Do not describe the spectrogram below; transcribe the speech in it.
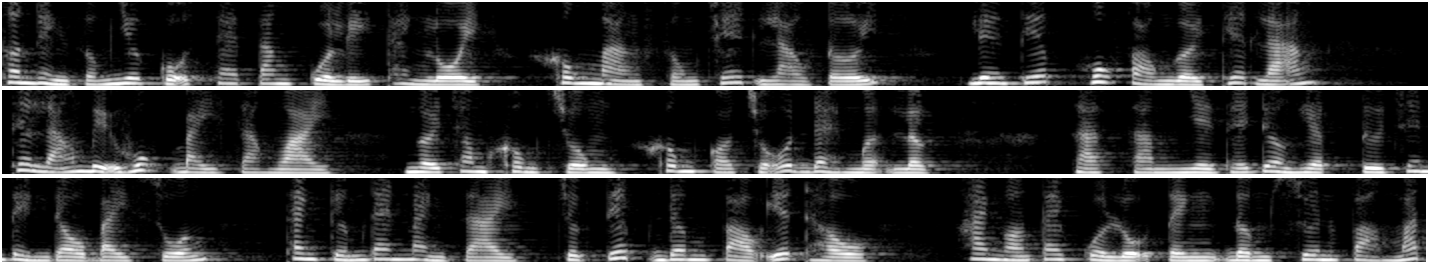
thân hình giống như cỗ xe tăng của Lý Thành Lôi không màng sống chết lao tới, liên tiếp hút vào người thiết lãng. Thiết lãng bị hút bay ra ngoài, người trong không trùng, không có chỗ để mượn lực. Xa xăm nhìn thấy đường hiệp từ trên đỉnh đầu bay xuống, thanh kiếm đen mảnh dài trực tiếp đâm vào yết hầu. Hai ngón tay của lộ tình đâm xuyên vào mắt.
